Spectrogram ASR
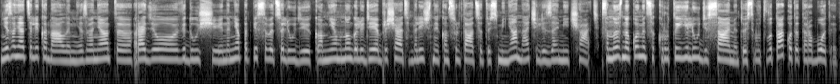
Мне звонят телеканалы, мне звонят э, радио радиоведущие, на меня подписываются люди, ко мне много людей обращаются на личные консультации, то есть меня начали замечать. Со мной знакомятся крутые люди сами, то есть вот, вот так вот это работает.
